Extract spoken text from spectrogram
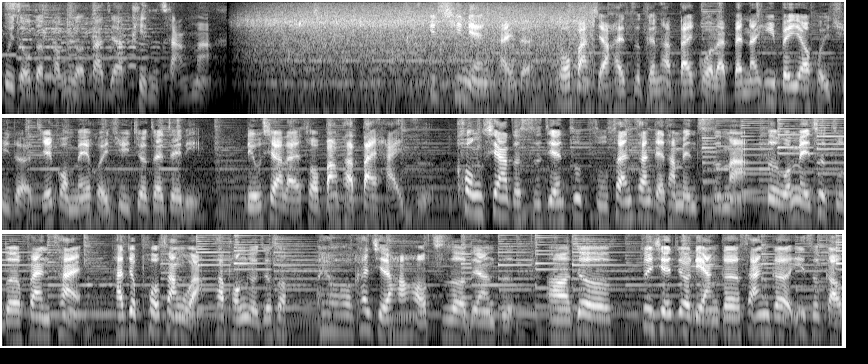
贵州的朋友大家品尝嘛。一七年开的，我把小孩子跟他带过来，本来预备要回去的，结果没回去，就在这里留下来说帮他带孩子。空下的时间就煮三餐给他们吃嘛。是我每次煮的饭菜，他就泼上网，他朋友就说：“哎呦，看起来好好吃哦，这样子啊。”就最先就两个、三个，一直搞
